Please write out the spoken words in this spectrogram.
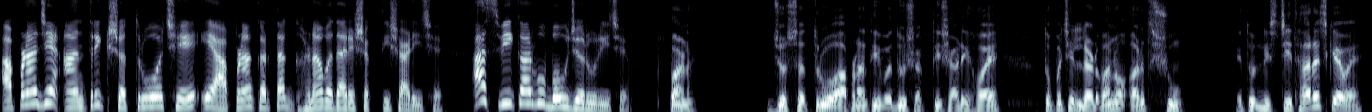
આપણા જે આંતરિક શત્રુઓ છે એ આપણા કરતાં ઘણા વધારે શક્તિશાળી છે. આ સ્વીકારવું બહુ જરૂરી છે. પણ જો શત્રુઓ આપણાથી વધુ શક્તિશાળી હોય તો પછી લડવાનો અર્થ શું? એ તો નિશ્ચિત હાર જ કહેવાય.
